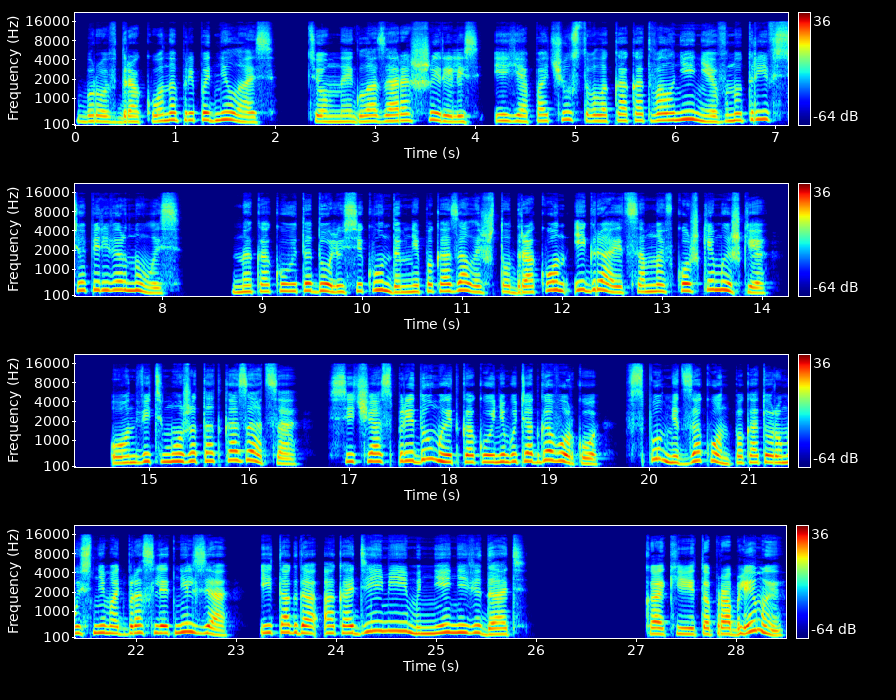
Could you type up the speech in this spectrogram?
Бровь дракона приподнялась, темные глаза расширились, и я почувствовала, как от волнения внутри все перевернулось. На какую-то долю секунды мне показалось, что дракон играет со мной в кошки-мышки. Он ведь может отказаться. Сейчас придумает какую-нибудь отговорку, вспомнит закон, по которому снимать браслет нельзя, и тогда Академии мне не видать. «Какие-то проблемы?»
